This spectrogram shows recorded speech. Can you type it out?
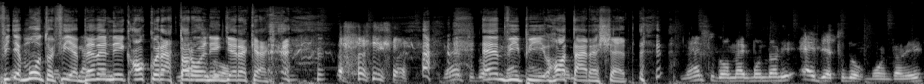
Figyelj, mondd, hogy figyelj, bemennék, akkor áttarolnék gyerekek. Igen. Nem tudom, MVP, határeset. nem tudom megmondani, egyet tudok mondani,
